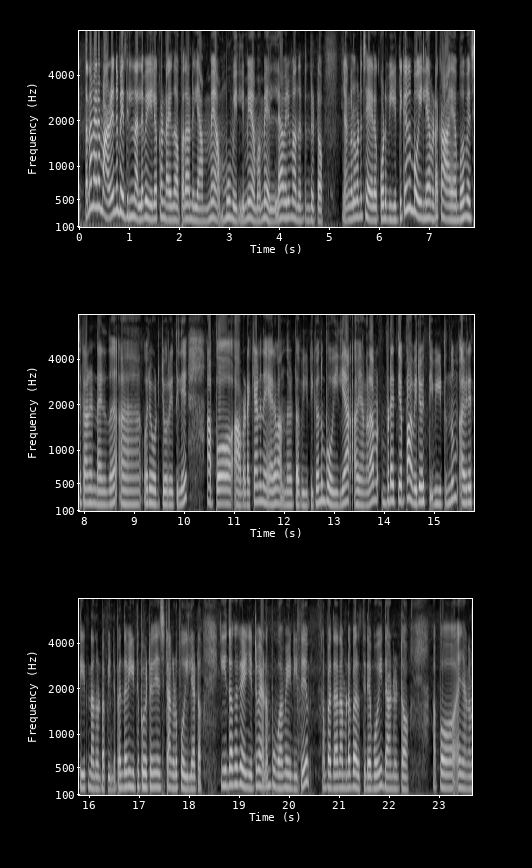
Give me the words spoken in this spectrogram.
എത്ര വരെ മഴയൊന്നും പെയ്തില്ല. നല്ല വെയിലൊക്കെ ഉണ്ടായിരുന്നു. അപ്പോൾ കണ്ടില്ലേ അമ്മ അമ്മു വല്യമ്മയും അമ്മമ്മ എല്ലാവരും വന്നിട്ടുണ്ട് കേട്ടോ. ഞങ്ങളിവിടെ ചേലക്കോട് വീട്ടിലേക്കൊന്നും പോയില്ല. അവിടെ കായാമ്പൂം വെച്ചിട്ടാണ് ഉണ്ടായിരുന്നത് ഒരു ഓഡിറ്റോറിയത്തിൽ അപ്പോൾ അവിടേക്കാണ് നേരെ വന്നത് കേട്ടോ. വീട്ടിലേക്കൊന്നും പോയില്ല. ഞങ്ങൾ ഇവിടെ എത്തിയപ്പോൾ അവർ എത്തി വീട്ടിൽ നിന്നും അവരെത്തിയിട്ടുണ്ടായിരുന്നു കേട്ടോ പിന്നെ ഇപ്പോൾ എന്താ വീട്ടിൽ പോയിട്ട് വെച്ചിട്ട് അങ്ങോട്ട് പോയില്ല കേട്ടോ ഇതൊക്കെ കഴിഞ്ഞിട്ട് വേണം പോകാൻ വേണ്ടിയിട്ട്. അപ്പോൾ ഇതാ നമ്മുടെ ബർത്ത്ഡേ ബോയ് ഇതാണ് കേട്ടോ അപ്പോൾ ഞങ്ങൾ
